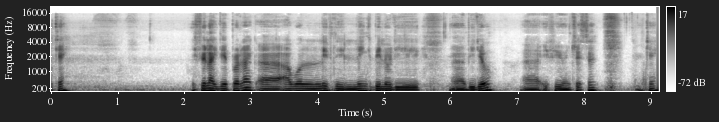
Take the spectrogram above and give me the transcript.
Okay. If you like the product uh, I will leave the link below the uh, video uh, if you're interested. Okay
